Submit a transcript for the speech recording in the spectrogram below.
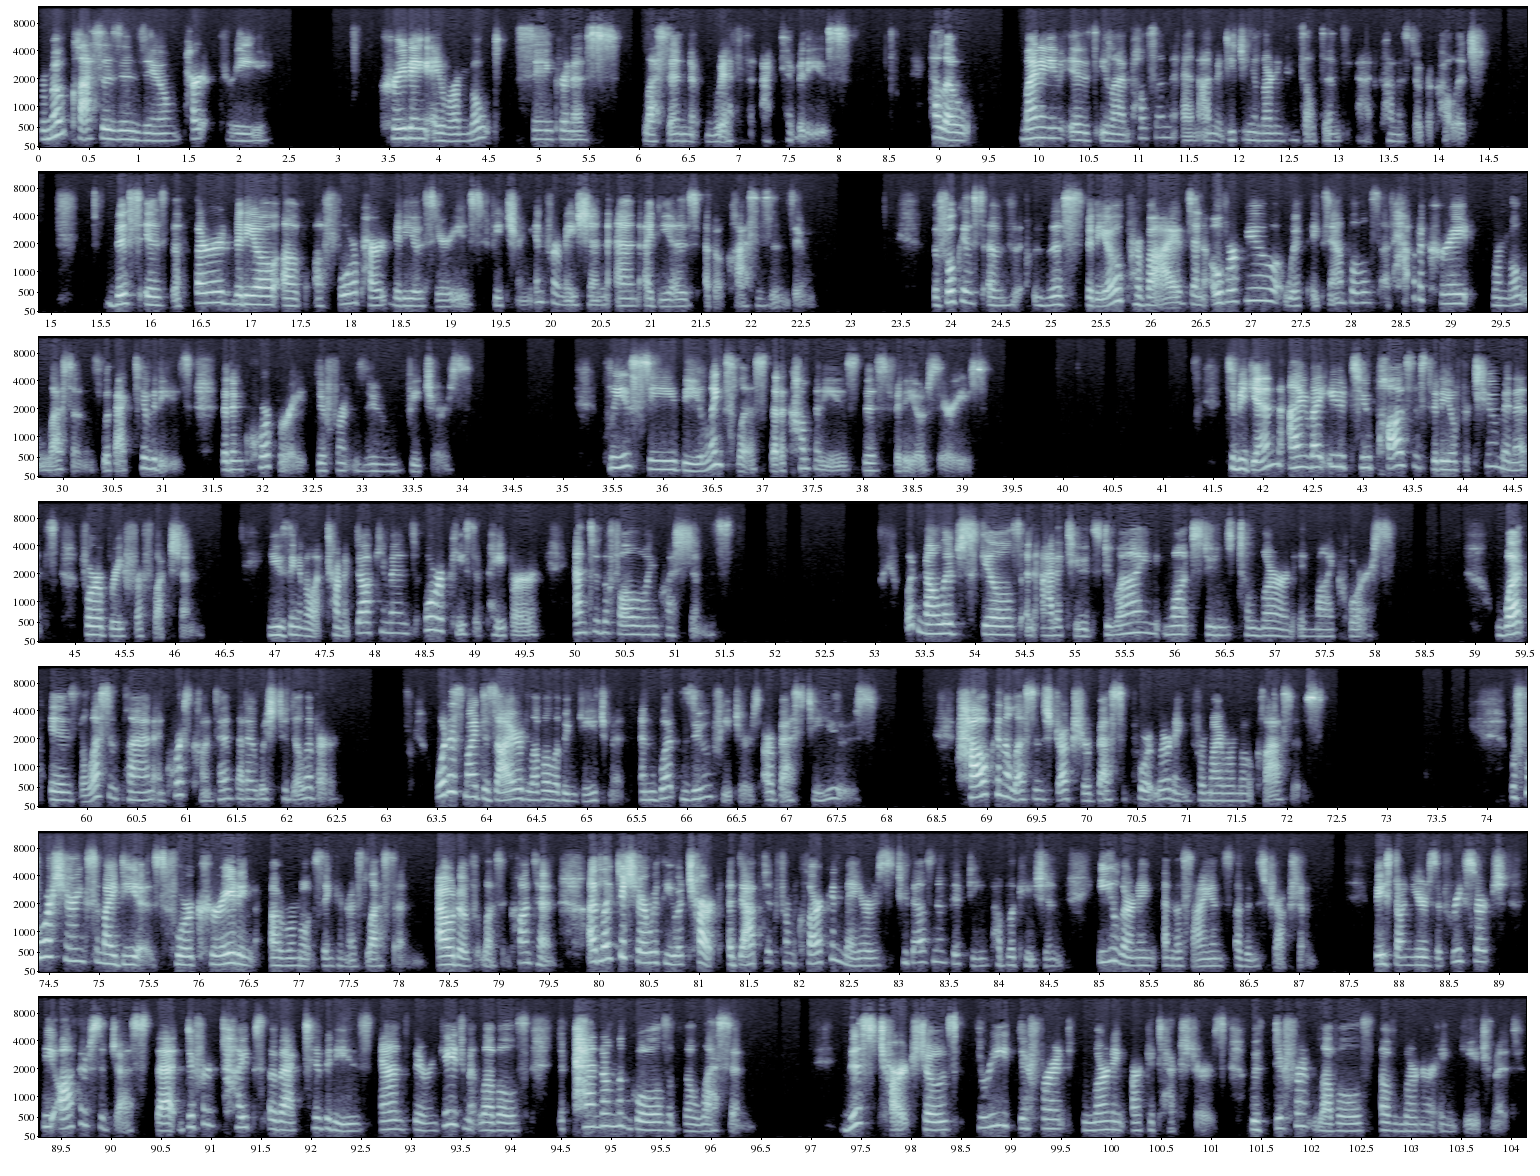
Remote classes in Zoom, part three, creating a remote synchronous lesson with activities. Hello, my name is Elan Paulson and I'm a teaching and learning consultant at Conestoga College. This is the third video of a four-part video series featuring information and ideas about classes in Zoom. The focus of this video provides an overview with examples of how to create remote lessons with activities that incorporate different Zoom features. Please see the links list that accompanies this video series. To begin, I invite you to pause this video for two minutes for a brief reflection. Using an electronic document or a piece of paper, answer the following questions. What knowledge, skills, and attitudes do I want students to learn in my course? What is the lesson plan and course content that I wish to deliver? What is my desired level of engagement and what Zoom features are best to use? How can a lesson structure best support learning for my remote classes? Before sharing some ideas for creating a remote synchronous lesson out of lesson content, I'd like to share with you a chart adapted from Clark and Mayer's 2015 publication, E-Learning and the Science of Instruction. Based on years of research, the author suggests that different types of activities and their engagement levels depend on the goals of the lesson. This chart shows three different learning architectures with different levels of learner engagement.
